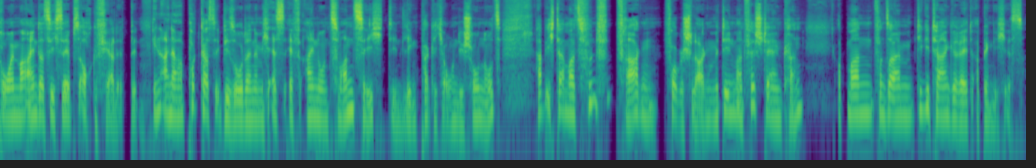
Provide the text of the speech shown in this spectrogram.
räume ein, dass ich selbst auch gefährdet bin. In einer Podcast-Episode, nämlich SF21, den Link packe ich auch in die Show Notes, habe ich damals fünf Fragen vorgeschlagen, mit denen man feststellen kann, ob man von seinem digitalen Gerät abhängig ist.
